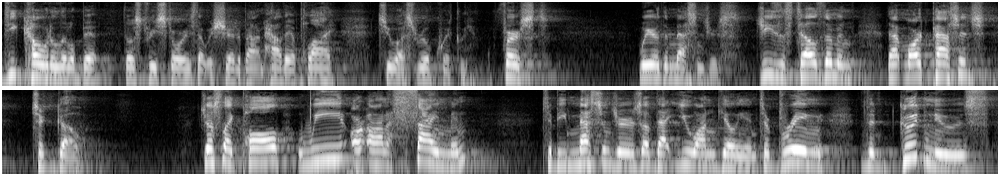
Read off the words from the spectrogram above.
decode a little bit those three stories that we shared about and how they apply to us real quickly. First, we are the messengers. Jesus tells them in that Mark passage to go. Just like Paul, we are on assignment to be messengers of that euangelion, to bring the good news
